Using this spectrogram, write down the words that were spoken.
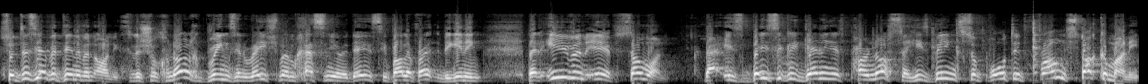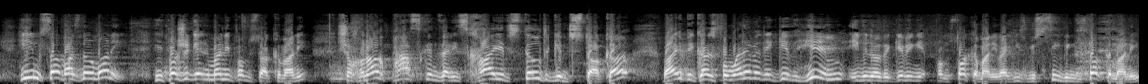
so does he have a din of an ani? So the Shulchan Aruch brings in Reish Mem Chesed Yeridei Sifalef right at the beginning, that even if someone that is basically getting his parnosa. He's being supported from stock money. He himself has no money. He's probably getting money from stock money. Shulchan Aruch paskins that he's chayiv still to give stocka, right? Because for whatever they give him, even though they're giving it from stock money, right? He's receiving stock money.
